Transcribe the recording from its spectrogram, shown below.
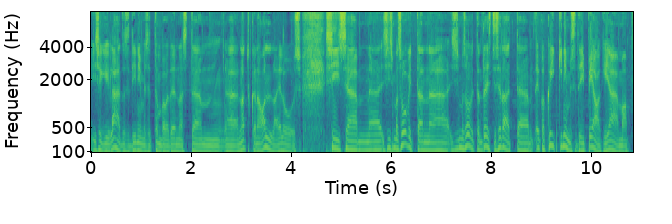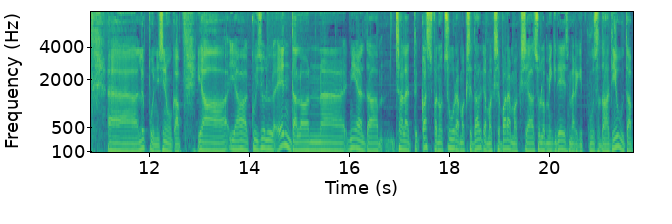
isegi lähedased inimesed tõmbavad ennast ähm, äh, natukene alla elus, siis ähm,, siis ma soovitan, äh, siis ma soovitan tõesti seda, et äh, ega kõik inimesed ei peagi jääma äh, lõpuni sinuga. Ja, ja kui sul endal on äh, nii-öelda, sa oled kasvanud suuremaks ja targemaks ja paremaks ja sul on mingid eesmärgid, kuhu sa tahad jõuda,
